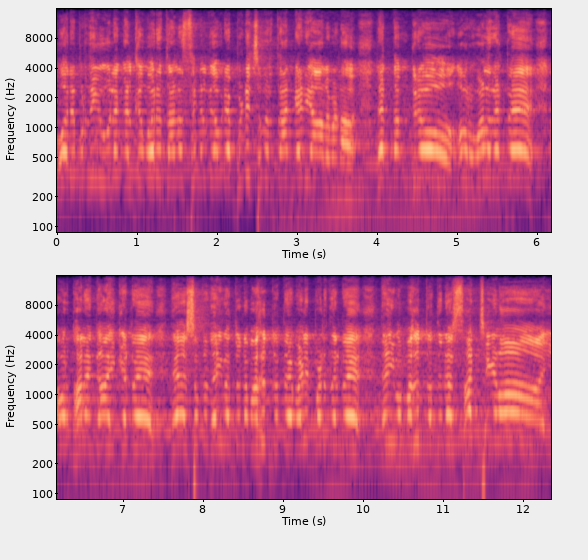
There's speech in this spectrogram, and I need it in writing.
ഒരു പ്രതികൂലങ്ങൾക്കും ഒരു തടസ്സങ്ങൾക്കും അവരെ പിടിച്ചു നിർത്താൻ കഴിയാതെ രക്തം ഗ്രോ അവർ വളരട്ടെ അവർ ഫലം കായ്ക്കട്ടെ. ദേശത്ത് ദൈവത്തിന്റെ മഹത്വത്തെ വെളിപ്പെടുത്തട്ടെ. ദൈവ മഹത്വത്തിന്റെ സാക്ഷികളായി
